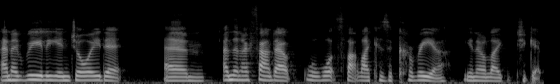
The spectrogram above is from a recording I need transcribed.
and i really enjoyed it um, and then I found out, well, what's that like as a career? You know, like do you get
